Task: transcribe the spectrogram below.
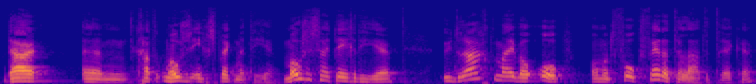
Daar um, gaat Mozes in gesprek met de Heer. Mozes zei tegen de Heer: U draagt mij wel op om het volk verder te laten trekken,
